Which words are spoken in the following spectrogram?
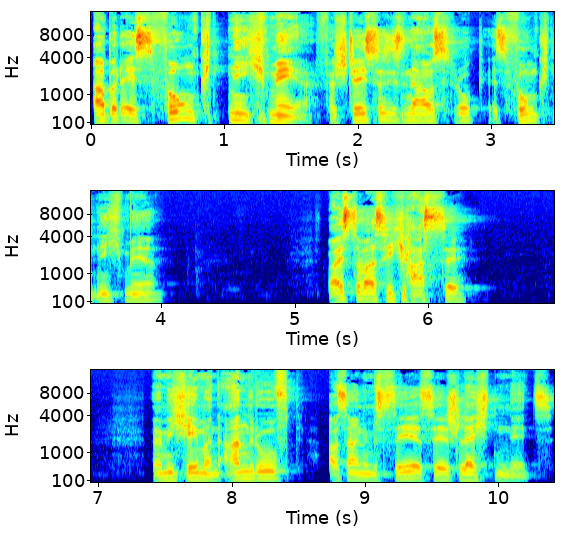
aber es funkt nicht mehr. Verstehst du diesen Ausdruck? Es funkt nicht mehr. Weißt du, was ich hasse? Wenn mich jemand anruft aus einem sehr, sehr schlechten Netz.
